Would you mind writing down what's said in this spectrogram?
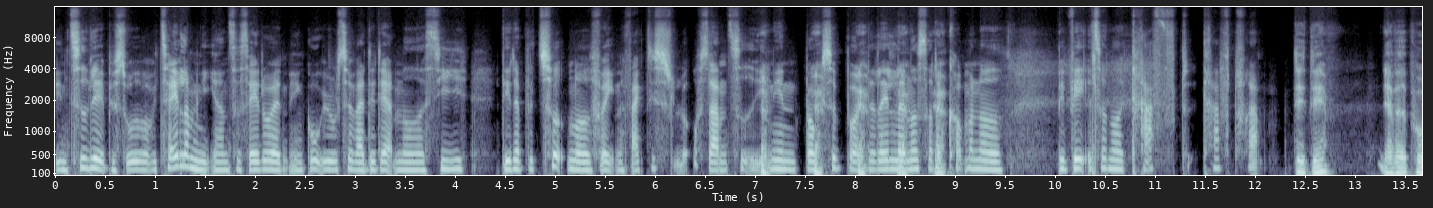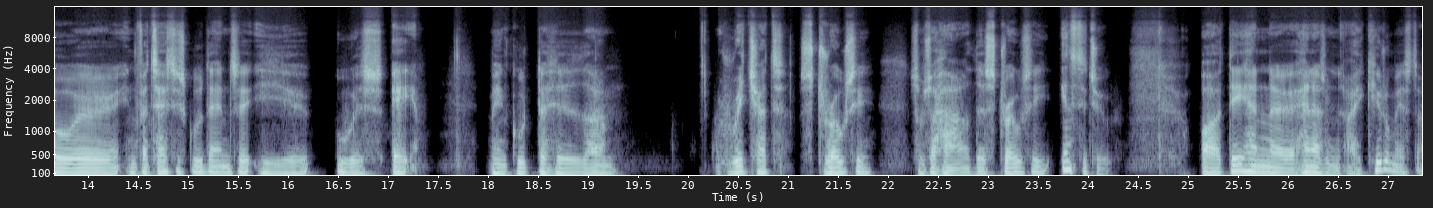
en tidligere episode, hvor vi talte om nieren, så sagde du, at en god øvelse var det der med at sige, det der betød noget for en, at faktisk slå samtidig ja. ind i en boksebold ja. eller et eller andet, ja. så der ja. kommer noget bevægelse og noget kraft, kraft frem. Det er det. Jeg har været på øh, en fantastisk uddannelse i øh, USA med en gut, der hedder Richard Strozzi, som så har The Strozzi Institute. Og det han, øh, han er sådan en aikido-mester,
